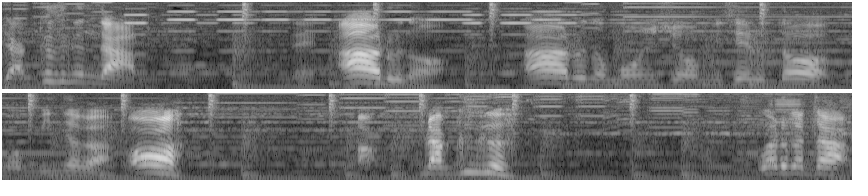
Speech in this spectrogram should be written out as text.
ラックス軍だ、ね、R の R の紋章を見せるともうみんながああラックス軍。悪かった。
